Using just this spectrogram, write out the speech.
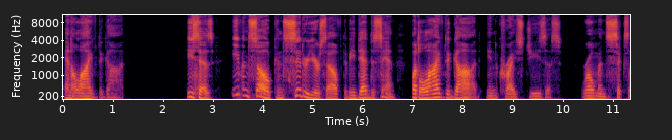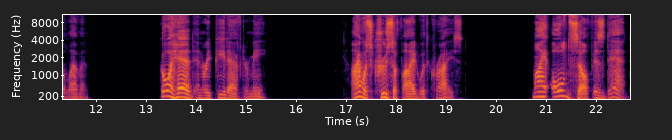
and alive to God. He says, Even so, consider yourself to be dead to sin, but alive to God in Christ Jesus. Romans 6:11. Go ahead and repeat after me. I was crucified with Christ. My old self is dead.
